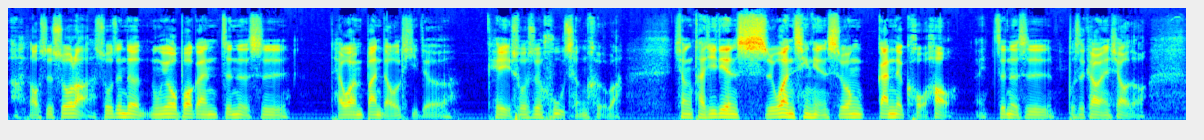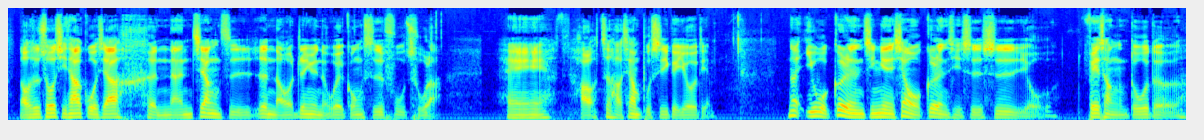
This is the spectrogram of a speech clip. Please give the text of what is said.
啊，老实说啦，说真的，奴又爆肝真的是台湾半导体的可以说是护城河吧。像台积电十万青年十万肝的口号，哎，真的是不是开玩笑的哦。老实说，其他国家很难这样子任劳任怨的为公司付出啦。嘿，好，这好像不是一个优点。那以我个人的经验，像我个人其实是有非常多的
